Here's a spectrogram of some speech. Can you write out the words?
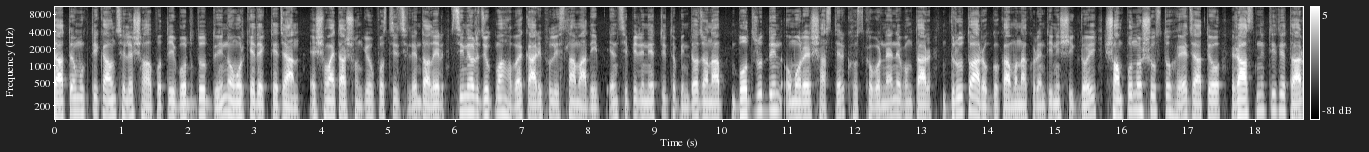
জাতীয় মুক্তি কাউন্সিলের সভাপতি বদরুদ্দিন ওমরকে দেখতে যান। এ সময় তার সঙ্গে উপস্থিত ছিলেন দলের সিনিয়র যুগ্ম আহ্বায়ক আরিফুল ইসলাম আদিব। এনসিপির নেতৃত্ববৃন্দ জনাব বদরুদ্দিন ওমরের স্বাস্থ্যের খোঁজখবর নেন এবং তার দ্রুত আরোগ্য কামনা করেন। তিনি শীঘ্রই সম্পূর্ণ সুস্থ হয়ে জাতীয় রাজনীতিতে তার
